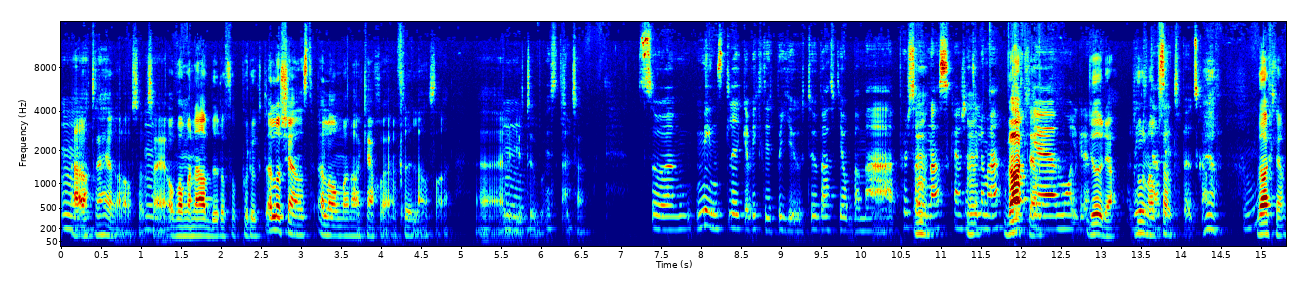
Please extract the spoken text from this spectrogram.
Mm. är attraherad av så att Mm. säga. Och vad man erbjuder för produkt eller tjänst eller om man är kanske en frilansare eh, eller Mm, youtuber. Så. Så eh, minst lika viktigt på Youtube att jobba med personas kanske Mm. till och med. Verkligen. Och målgrupp. Gud ja, Rikta 100 procent. sitt budskap. Ja. Mm. Verkligen.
